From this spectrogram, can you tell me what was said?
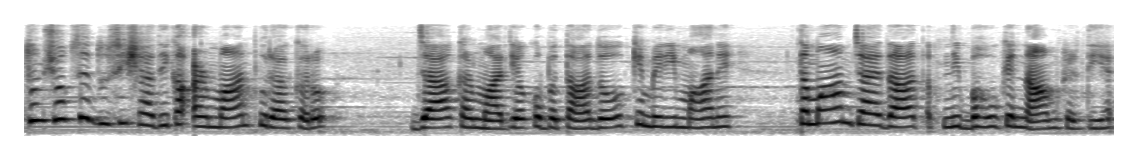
तुम शौक से दूसरी शादी का अरमान पूरा करो। जाकर मारिया को बता दो कि मेरी माँ ने तमाम जायदाद अपनी बहू के नाम कर दी है।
